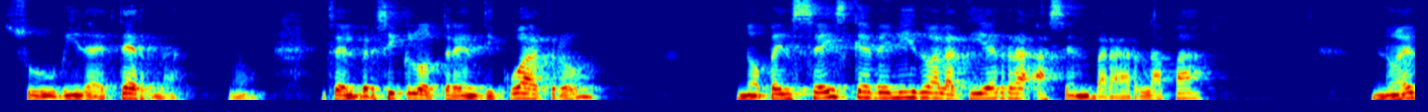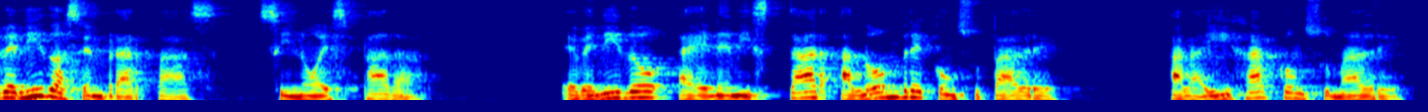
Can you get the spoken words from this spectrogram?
su vida eterna. Entonces el versículo 34, no penséis que he venido a la tierra a sembrar la paz. No he venido a sembrar paz, sino espada He venido a enemistar al hombre con su padre, a la hija con su madre,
